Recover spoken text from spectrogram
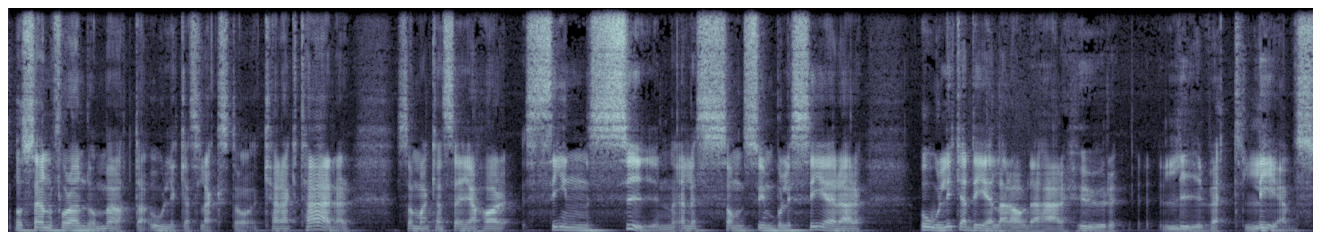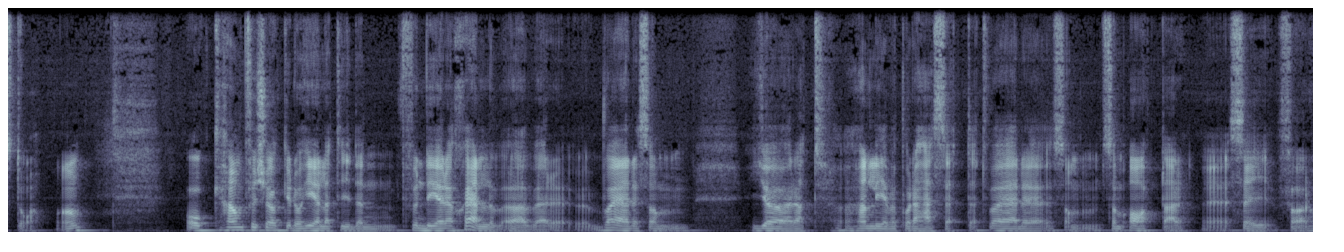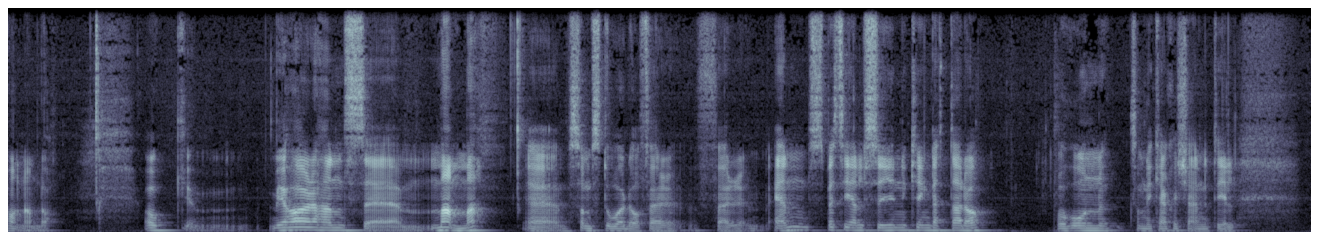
Och sen får han då möta olika slags då karaktärer som man kan säga har sin syn eller som symboliserar olika delar av det här hur livet levs då. Ja. Och han försöker då hela tiden fundera själv över vad är det som gör att han lever på det här sättet? Vad är det som, som artar eh, sig för honom då? Och eh, vi har hans eh, mamma eh, som står då för, för en speciell syn kring detta då. Och hon, som ni kanske känner till,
